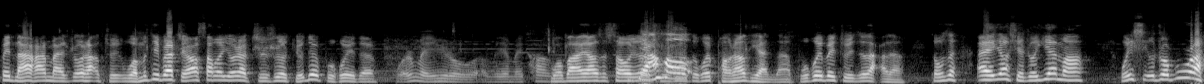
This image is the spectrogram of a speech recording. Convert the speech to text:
被男孩满操场追，我们这边只要稍微有点姿色，绝对不会的。我是没遇着过，也没看过。我爸要是稍微有点姿色，都会捧上天的，不会被追着打的，都是哎要写作业吗？我给你洗个桌布啊。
